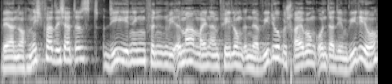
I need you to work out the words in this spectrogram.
Wer noch nicht versichert ist, diejenigen finden wie immer meine Empfehlung in der Videobeschreibung unter dem Video.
